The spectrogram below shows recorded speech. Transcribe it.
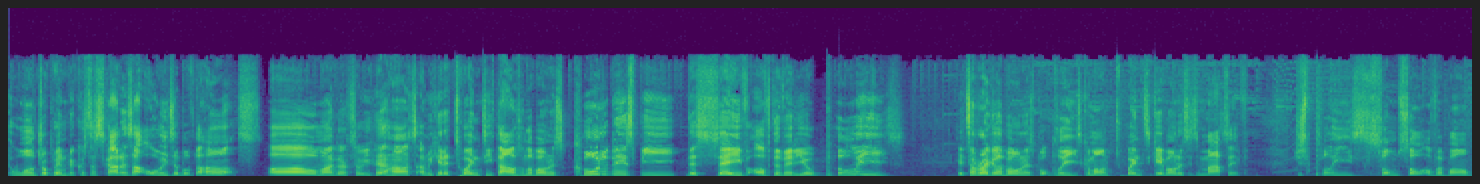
will drop in because the scatters are always above the hearts. Oh my god, so we hit hearts and we hit a $20,000 bonus. Could this be the save of the video? Please! It's a regular bonus, but please, come on. 20k bonus, it's massive. Just please, some sort of a bomb.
